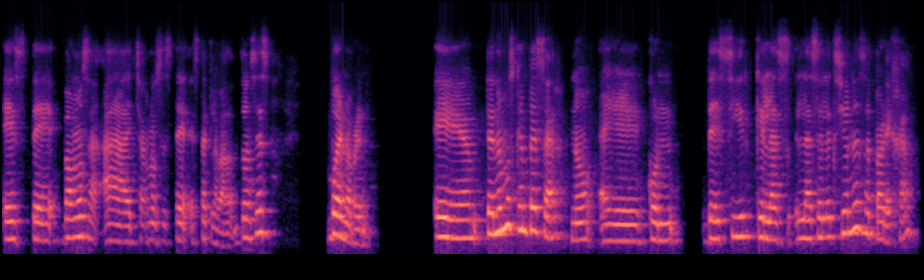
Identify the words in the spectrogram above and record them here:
este, vamos a, echarnos este, este clavado. Entonces, bueno, Bren, eh, tenemos que empezar, ¿no? Eh, con decir que las, las elecciones de pareja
